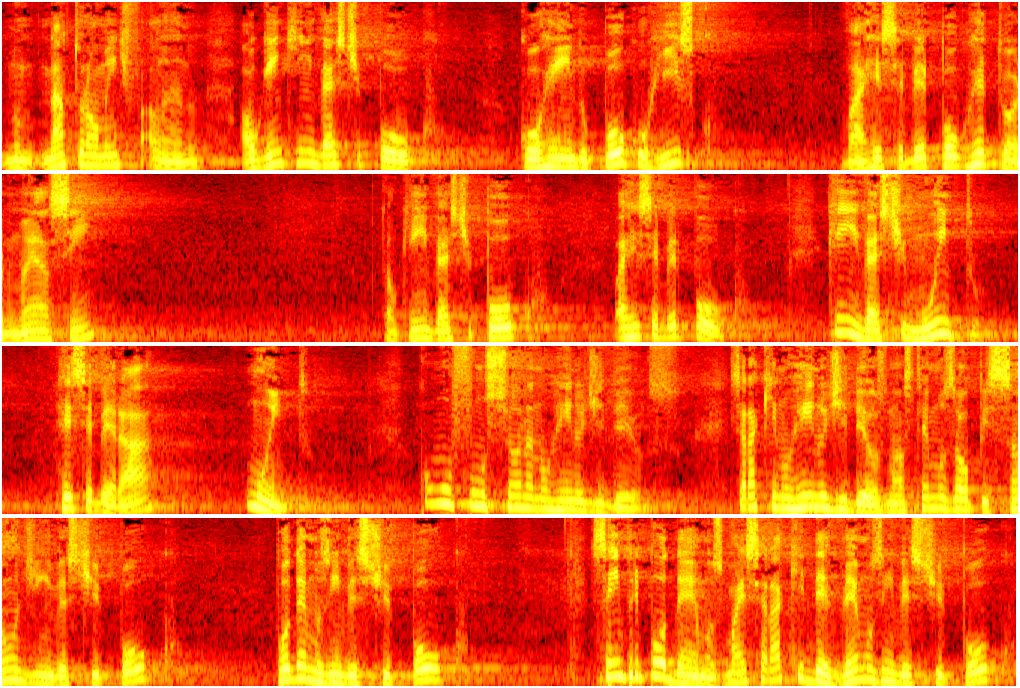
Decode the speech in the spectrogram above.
naturalmente falando, alguém que investe pouco, correndo pouco risco, vai receber pouco retorno, não é assim? Então, quem investe pouco, vai receber pouco. Quem investe muito, receberá muito. Como funciona no reino de Deus? Será que no reino de Deus nós temos a opção de investir pouco? Podemos investir pouco? Sempre podemos, mas será que devemos investir pouco?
